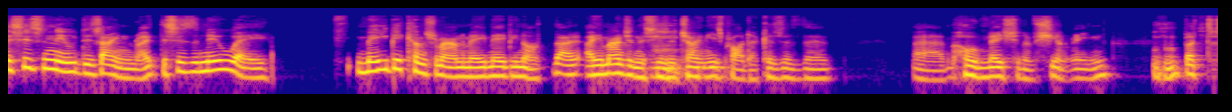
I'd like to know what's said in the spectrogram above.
This is a new design, right? This is the new way. Maybe it comes from anime, maybe not. I, I imagine this is a Hmm. Chinese product because of the um, home nation of Shein. Mhm. But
